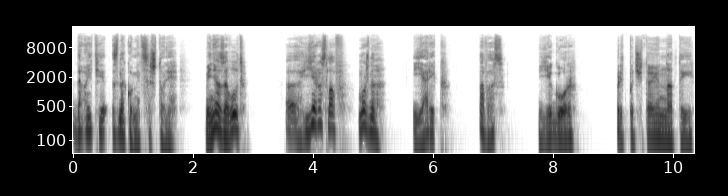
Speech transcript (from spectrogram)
Давайте знакомиться, что ли. Меня зовут э, Ярослав. Можно Ярик. А вас?» «Егор. Предпочитаю на «ты».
